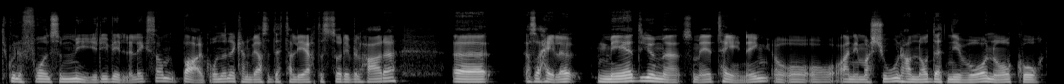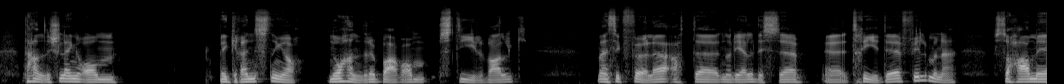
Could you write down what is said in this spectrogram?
De kunne få inn så mye de ville, liksom. Bakgrunnene kan være så detaljerte så de vil ha det. Uh, altså hele mediumet som er tegning og, og, og animasjon, har nådd et nivå nå hvor det handler ikke lenger om begrensninger. Nå handler det bare om stilvalg. Mens jeg føler at uh, når det gjelder disse uh, 3D-filmene, så har vi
